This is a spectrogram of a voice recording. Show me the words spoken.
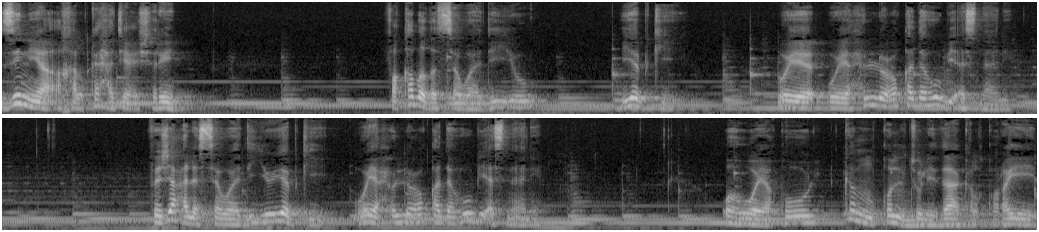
زن يا أخ القحة عشرين. فقبض السوادي يبكي ويحل عقده بأسنانه. فجعل السوادي يبكي ويحل عقده بأسنانه. وهو يقول كم قلت لذاك القريد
